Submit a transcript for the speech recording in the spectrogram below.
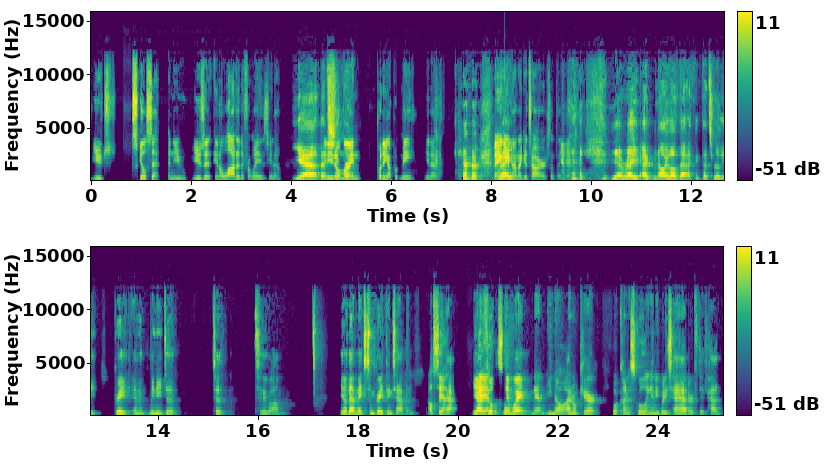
huge skill set and you use it in a lot of different ways you know? Yeah that's and you don't mind putting up with me you know? Banging right. on a guitar or something yeah. yeah right. I no i love that. I think that's really great. And we need to to to um you know that makes some great things happen. I'll say yeah. that. Yeah, yeah i feel the same way man. You know i don't care what kind of schooling anybody's had or if they've had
